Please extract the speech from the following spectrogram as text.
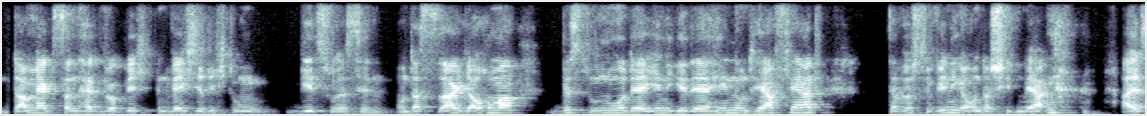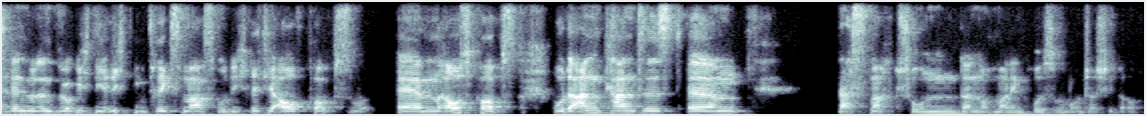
Da merkst du dann halt wirklich, in welche Richtung gehst du es hin. Und das sage ich auch immer, bist du nur derjenige, der hin und her fährt, da wirst du weniger Unterschied merken, als wenn du dann wirklich die richtigen Tricks machst, wo du dich richtig aufpoppst, ähm, rauspopst, wo du ankantest, ähm, das macht schon dann nochmal den größeren Unterschied auf.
